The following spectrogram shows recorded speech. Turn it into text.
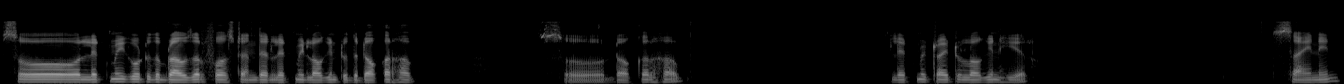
So let me go to the browser first and then let me log into the Docker Hub. So Docker Hub, let me try to log in here. Sign in,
